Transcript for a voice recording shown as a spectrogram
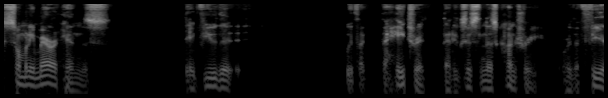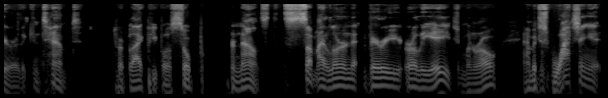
so many Americans they view the with like the hatred that exists in this country or the fear or the contempt toward black people is so pronounced. It's something i learned at very early age monroe I'm just watching it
